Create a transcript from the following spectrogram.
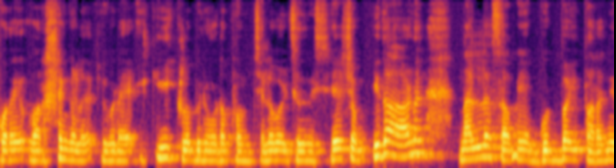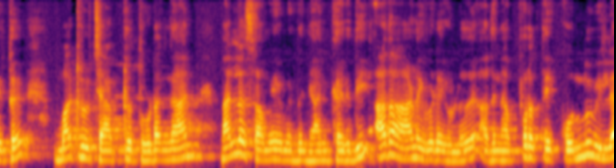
കുറേ വർഷങ്ങൾ ഇവിടെ ഈ ക്ലബിനോടൊപ്പം ചിലവഴിച്ചതിന് ശേഷം ഇതാണ് നല്ല സമയം ഗുഡ് ബൈ പറഞ്ഞിട്ട് മറ്റൊരു ചാപ്റ്റർ തുടങ്ങാൻ നല്ല സമയമെന്ന് ഞാൻ കരുതി. അതാണ് ഇവിടെയുള്ളത് അതിനപ്പുറത്തേക്കൊന്നുമില്ല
